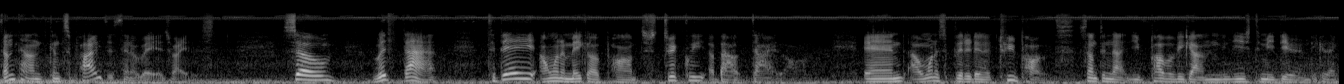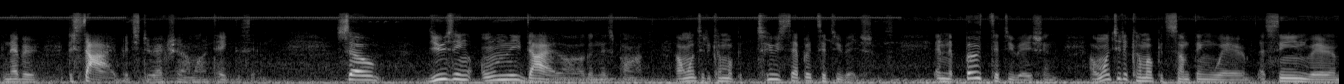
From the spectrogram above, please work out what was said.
sometimes can surprise us in a way as writers. So with that, today I want to make our prompt strictly about dialogue. And I want to split it into two parts, something that you've probably gotten used to me doing because I can never decide which direction I want to take this in. So using only dialogue in this prompt, I want you to come up with two separate situations. In the first situation, I want you to come up with something where, a scene where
